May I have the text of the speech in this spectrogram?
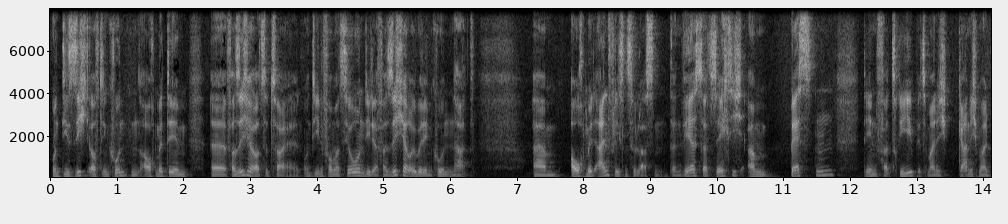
und die Sicht auf den Kunden auch mit dem äh, Versicherer zu teilen und die Informationen, die der Versicherer über den Kunden hat, ähm, auch mit einfließen zu lassen, dann wäre es tatsächlich am besten, den Vertrieb, jetzt meine ich gar nicht mal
